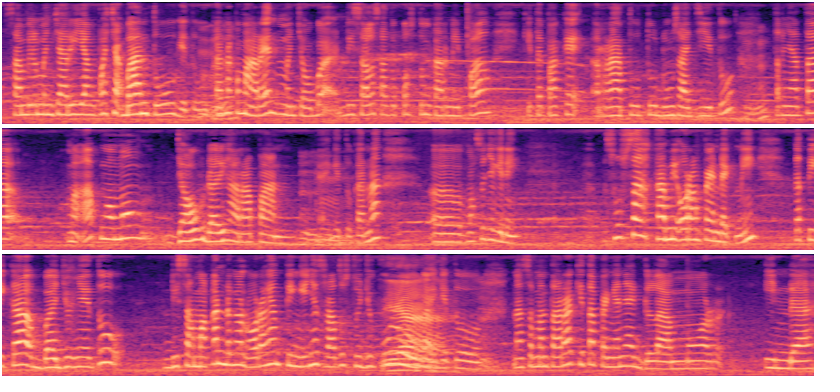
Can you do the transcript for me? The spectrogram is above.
sambil mencari yang pacak bantu gitu. Karena kemarin mencoba di salah satu kostum karnival kita pakai ratu tudung saji itu, ternyata maaf ngomong jauh dari harapan kayak gitu. Karena eh, maksudnya gini, susah kami orang pendek nih ketika bajunya itu disamakan dengan orang yang tingginya 170 Iya. kayak gitu. Nah, sementara kita pengennya glamor, indah.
